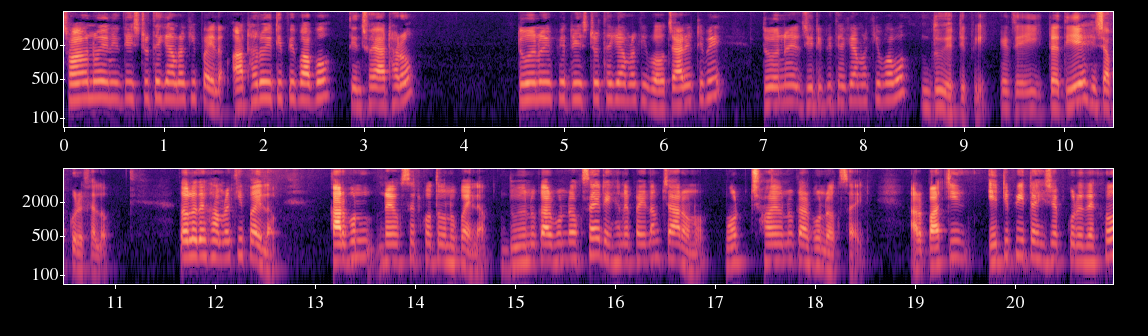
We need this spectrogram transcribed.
ছয় অনু অণু নির্দিষ্ট থেকে আমরা কি পাইলাম? আঠারো এটিপি পাবো, তিন ছয় আঠারো। টু অণু নির্দিষ্ট থেকে আমরা কি পাবো? চার এটিপি দুই অণু জিটিপি থেকে আমরা কি পাবো? দুই এটিপি এই যে এইটা দিয়ে হিসাব করে ফেলো। তাহলে দেখো আমরা কি পাইলাম? কার্বন ডাইঅক্সাইড কত অনু পাইলাম? দুই অণু কার্বন ডাইঅক্সাইড এখানে পাইলাম চার অণু মোট ছয় অণু কার্বন ডাইঅক্সাইড আর বাকি এটিপিটা হিসাব করে দেখো,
